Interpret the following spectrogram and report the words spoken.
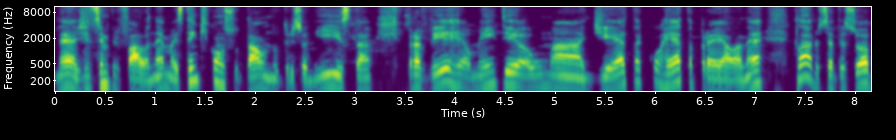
né, a gente sempre fala, né, mas tem que consultar um nutricionista para ver realmente uma dieta correta para ela, né? Claro, se a pessoa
